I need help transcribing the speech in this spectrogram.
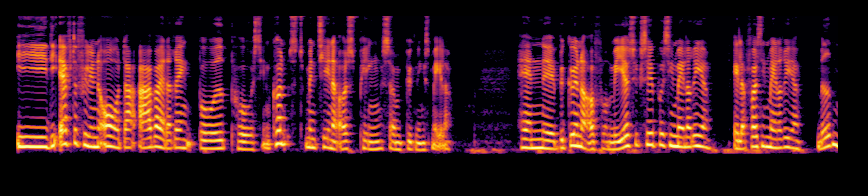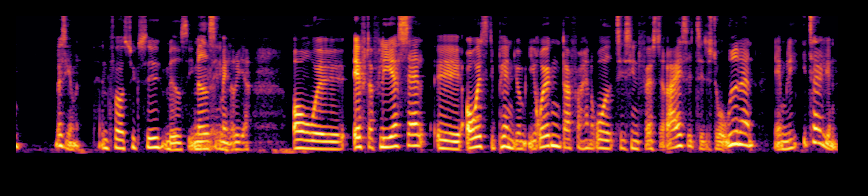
I de efterfølgende år, der arbejder Ring både på sin kunst, men tjener også penge som bygningsmaler. Han øh, begynder at få mere succes på sine malerier, eller for sine malerier med dem. Hvad siger man? Han får succes med sine med sine malerier. Og øh, efter flere salg øh, og et stipendium i ryggen, der får han råd til sin første rejse til det store udland, nemlig Italien.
